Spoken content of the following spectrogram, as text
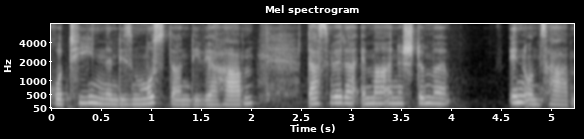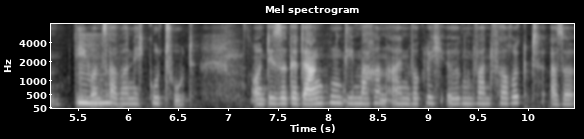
Routinen, in diesen Mustern, die wir haben, dass wir da immer eine Stimme in uns haben, die mhm. uns aber nicht gut tut. Und diese Gedanken, die machen einen wirklich irgendwann verrückt. Also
